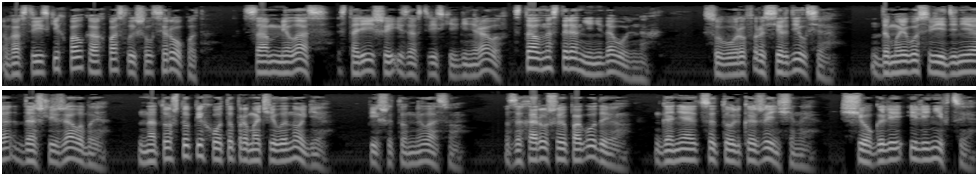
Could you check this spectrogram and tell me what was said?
В австрийских полках послышался ропот. Сам Мелас, старейший из австрийских генералов, стал на стороне недовольных. Суворов рассердился. До моего сведения дошли жалобы на то, что пехота промочила ноги, пишет он Меласу. За хорошую погодою гоняются только женщины, щеголи и ленивцы.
